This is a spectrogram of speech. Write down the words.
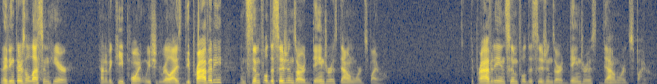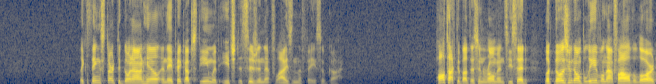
And I think there's a lesson here, kind of a key point we should realize. Depravity and sinful decisions are a dangerous downward spiral. Depravity and sinful decisions are a dangerous downward spiral. Like things start to go downhill and they pick up steam with each decision that flies in the face of God. Paul talked about this in Romans. He said, Look, those who don't believe will not follow the Lord.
